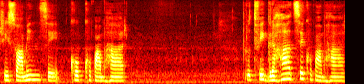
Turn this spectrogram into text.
श्री स्वामींचे खूप खूप आभार. पृथ्वी ग्रहाचे खूप आभार.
